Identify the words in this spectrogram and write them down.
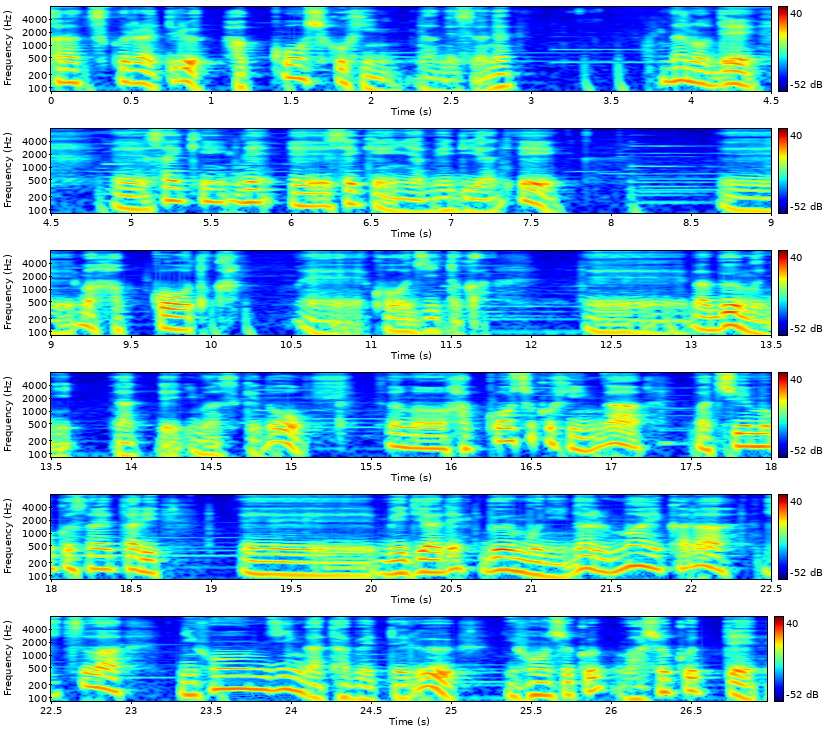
から作られている発酵食品なんですよね。なので、えー、最近ね、えー、世間やメディアで、えーまあ、発酵とか、えー、麹とか、えーまあ、ブームになっていますけどその発酵食品が、まあ、注目されたり、えー、メディアでブームになる前から実は日本人が食べてる日本食和食って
